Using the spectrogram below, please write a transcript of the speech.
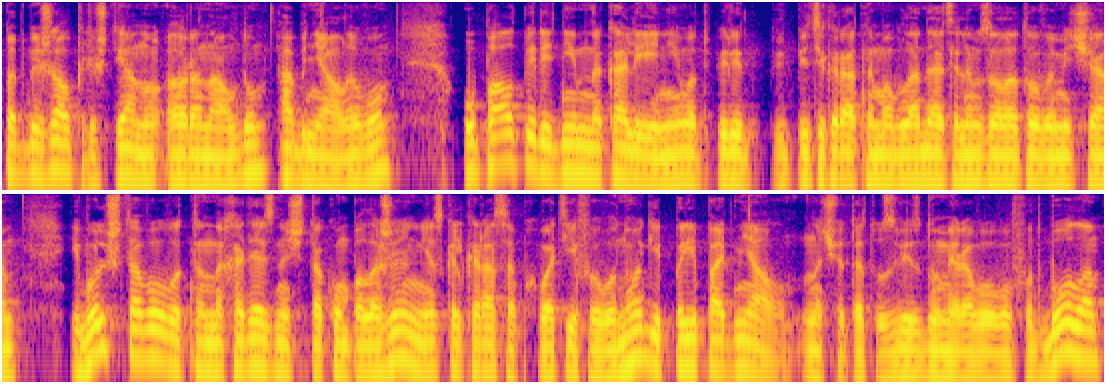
подбежал к Криштиану Роналду, обнял его, упал перед ним на колени, вот перед пятикратным обладателем золотого мяча, и больше того, вот находясь, значит, в таком положении, несколько раз обхватив его ноги, приподнял, значит, эту звезду мирового футбола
